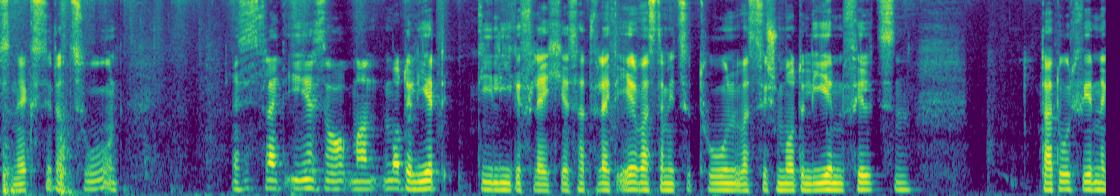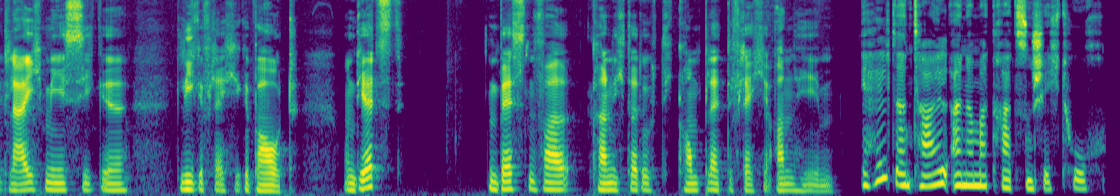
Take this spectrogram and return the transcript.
das nächste dazu. Und es ist vielleicht eher so, man modelliert die Liegefläche. Es hat vielleicht eher was damit zu tun, was zwischen Modellieren, Filzen. Dadurch wird eine gleichmäßige Liegefläche gebaut. Und jetzt, im besten Fall, kann ich dadurch die komplette Fläche anheben. Er hält ein Teil einer Matratzenschicht hoch.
